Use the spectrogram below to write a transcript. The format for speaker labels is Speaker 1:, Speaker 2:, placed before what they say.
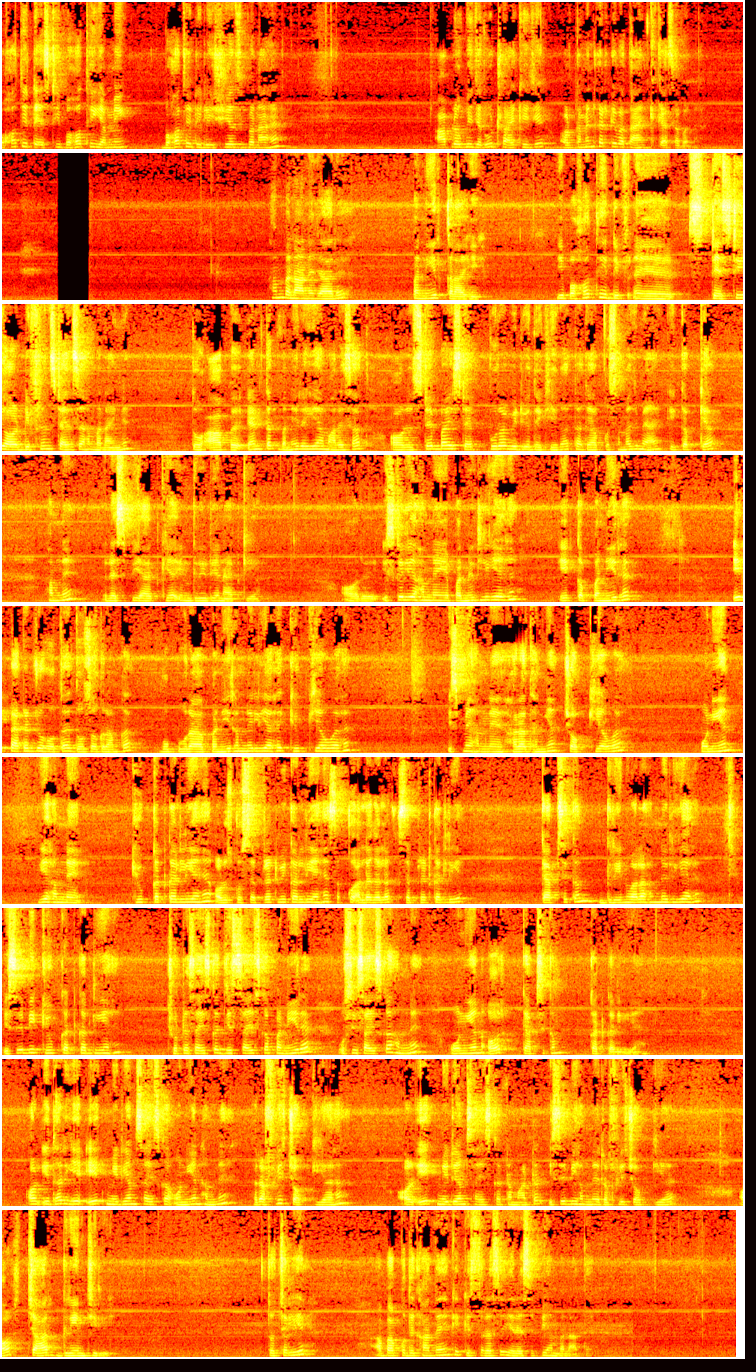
Speaker 1: बहुत ही टेस्टी बहुत ही यम्मी बहुत ही डिलीशियस बना है। आप लोग भी ज़रूर ट्राई कीजिए और कमेंट करके बताएँ कि कैसा बना हम बनाने जा रहे पनीर कढ़ाही। ये बहुत ही टेस्टी और डिफरेंट स्टाइल से हम बनाएँगे। तो आप एंड तक बने रहिए हमारे साथ और स्टेप बाय स्टेप पूरा वीडियो देखिएगा ताकि आपको समझ में आए कि कब क्या हमने रेसिपी ऐड किया इंग्रेडिएंट ऐड किया। और इसके लिए हमने ये पनीर लिए हैं। एक कप पनीर है। एक पैकेट जो होता है 200 ग्राम का, वो पूरा पनीर हमने लिया है क्यूब किया हुआ है। इसमें हमने हरा धनिया चॉप किया हुआ है। ओनियन ये हमने क्यूब कट कर लिए हैं और उसको सेपरेट भी कर लिए हैं। सबको अलग अलग सेपरेट कर लिए। कैप्सिकम ग्रीन वाला हमने लिया है। इसे भी क्यूब कट कर लिए हैं। छोटे साइज़ का, जिस साइज़ का पनीर है, उसी साइज़ का हमने ओनियन और कैप्सिकम कट कर लिए हैं। और इधर ये एक मीडियम साइज़ का ओनियन हमने रफली चॉप किया है और एक मीडियम साइज़ का टमाटर, इसे भी हमने रफली चॉप किया है और चार ग्रीन चिली तो चलिए, अब आपको दिखाते हैं कि किस तरह से ये रेसिपी हम बनाते हैं।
